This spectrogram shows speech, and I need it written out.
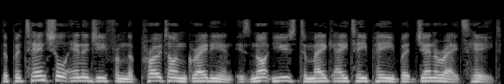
The potential energy from the proton gradient is not used to make ATP but generates heat.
